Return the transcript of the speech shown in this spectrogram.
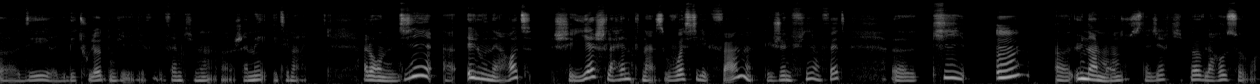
euh, des, euh, des donc des, femmes qui n'ont euh, jamais été mariées. Alors on nous dit, Elunerot, chez Yesh Lahen Knas, voici les femmes, les jeunes filles en fait, qui ont une amende, c'est-à-dire qui peuvent la recevoir.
